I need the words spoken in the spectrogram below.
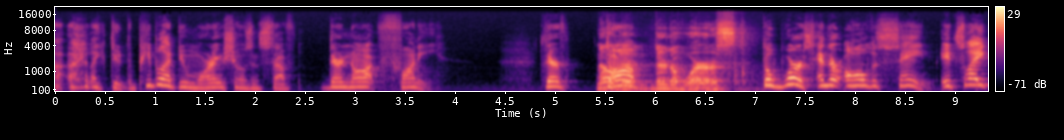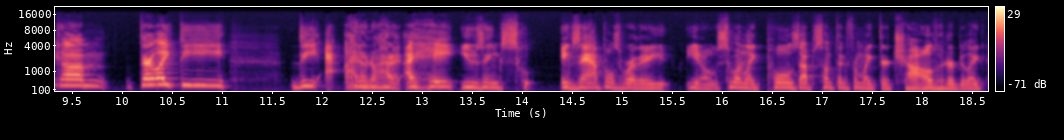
uh, like dude, the people that do morning shows and stuff, they're not funny. They're No, dumb. they're, they're the worst. the worst and they're all the same. It's like um they're like the the i don't know how to i hate using examples where they you know someone like pulls up something from like their childhood or be like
